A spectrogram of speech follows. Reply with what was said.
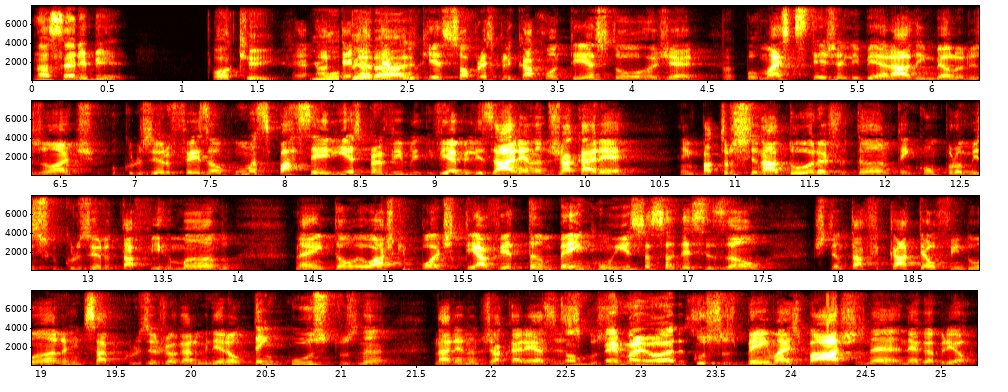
na Série B. Ok. É, e o até, operário. Até porque, só para explicar contexto, Rogério, por mais que esteja liberado em Belo Horizonte, o Cruzeiro fez algumas parcerias para vi viabilizar a Arena do Jacaré. Tem patrocinador ajudando, tem compromisso que o Cruzeiro está firmando. Né? Então eu acho que pode ter a ver também com isso essa decisão de tentar ficar até o fim do ano. A gente sabe que o Cruzeiro jogar no Mineirão tem custos, né? Na Arena do Jacaré, às vezes São custos bem maiores. Custos bem mais baixos, né, né, Gabriel?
